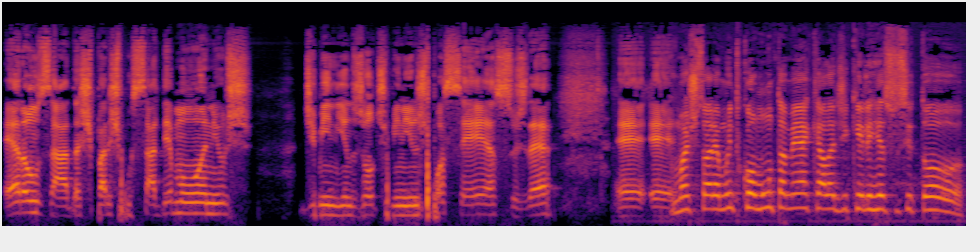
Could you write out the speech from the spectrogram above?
Eram usadas para expulsar demônios de meninos, outros meninos possessos, né? É, é... Uma história muito comum também é aquela de que ele ressuscitou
